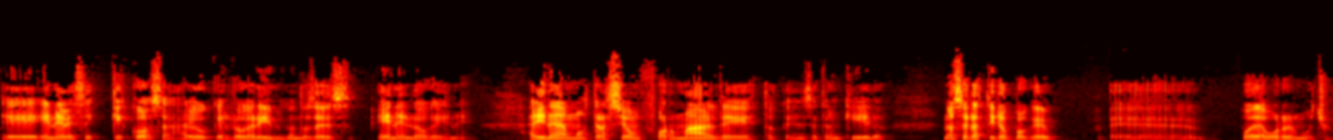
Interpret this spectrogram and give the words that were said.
eh, n veces qué cosa? Algo que es logarítmico, entonces n log n. Hay una demostración formal de esto, quédense tranquilos. No se las tiro porque eh, puede aburrir mucho.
